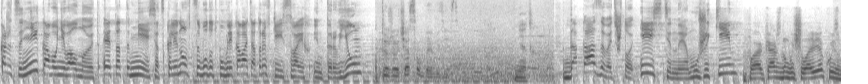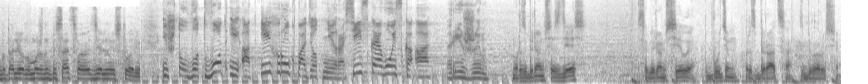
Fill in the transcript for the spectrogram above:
Кажется, никого не волнует. Этот месяц калиновцы будут публиковать отрывки из своих интервью. Ты уже участвовал в боевых действиях? Нет. Доказывать, что истинные мужики По каждому человеку из батальона можно писать свою отдельную историю. и что вот-вот и от их рук падет не российское войско, а режим. Мы разберемся здесь, соберем силы, будем разбираться с Беларусью.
